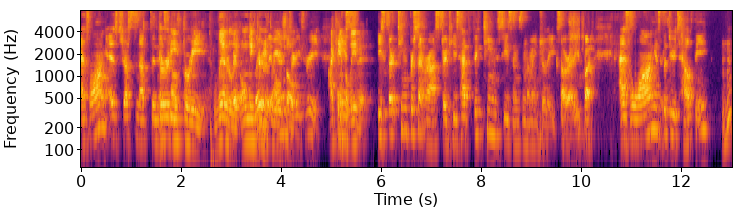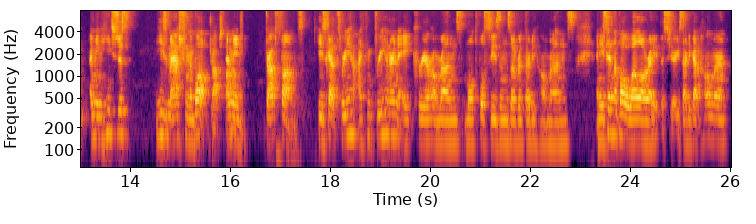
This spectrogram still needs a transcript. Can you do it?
As long as Justin Upton is healthy- 33. Literally, only literally 33 years only old. 33. I can't believe it. He's 13% rostered. He's had 15 seasons in the major leagues already. But as long as the dude's healthy, Mhm. I mean, he's just he's mashing the ball. Drops. I mean, drops bombs. He's got three, I think, 308 career home runs, multiple seasons over 30 home runs, and he's hitting the ball well already this year. He's already got a homer.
